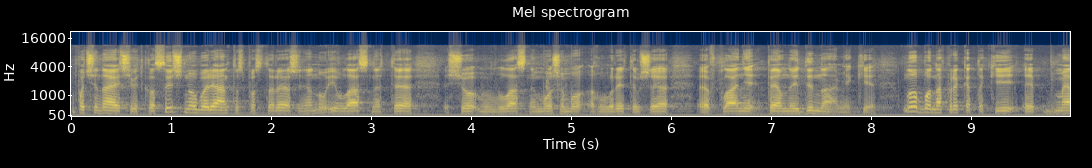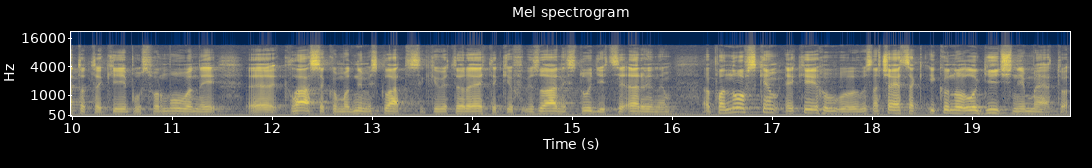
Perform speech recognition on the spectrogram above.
ну, починаючи від класичного варіанту спостереження, ну і власне те, що власне можемо говорити вже е, в плані певної динаміки. Ну або, наприклад, такий е, метод, який був сформований е, класиком, одним із класиків і теоретиків візуальних студій, це Ервіном Пановським, який визначається як іконологічний метод,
